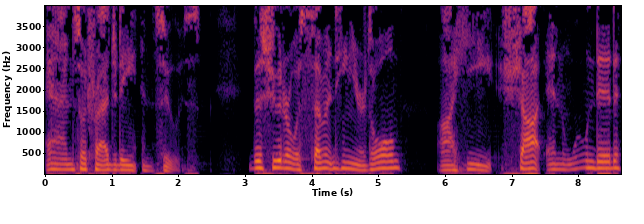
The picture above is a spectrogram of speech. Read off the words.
And so tragedy ensues. This shooter was 17 years old. Uh, he shot and wounded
